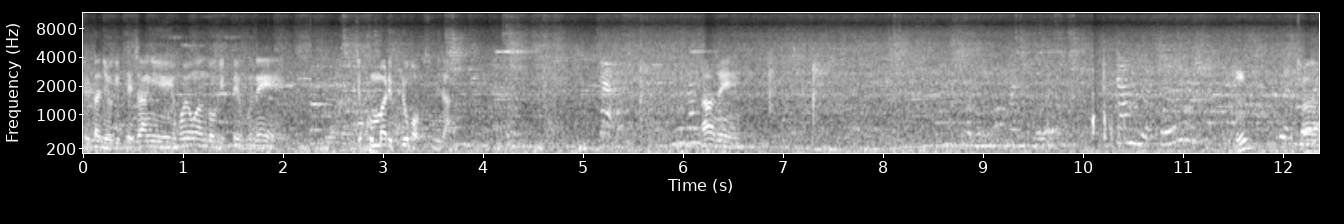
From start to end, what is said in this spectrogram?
일단 여기 대장이 허용한 거기 때문에 이제 군말이 필요가 없습니다. 아, 네. 응? 아,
